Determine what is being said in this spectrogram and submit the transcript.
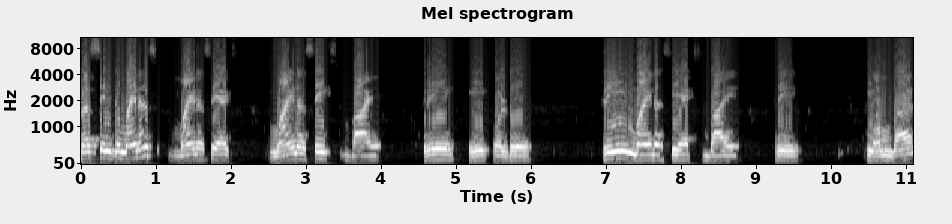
plus into minus minus x minus six by three equal to three minus x by three number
